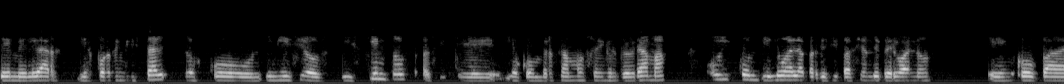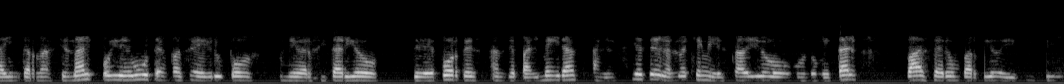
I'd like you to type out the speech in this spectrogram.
de Melgar y Sporting Cristal, dos con inicios distintos, así que lo conversamos en el programa Hoy continúa la participación de peruanos en Copa Internacional. Hoy debuta en fase de grupos universitario de deportes ante Palmeiras a las 7 de la noche en el Estadio Monumental. Va a ser un partido difícil,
